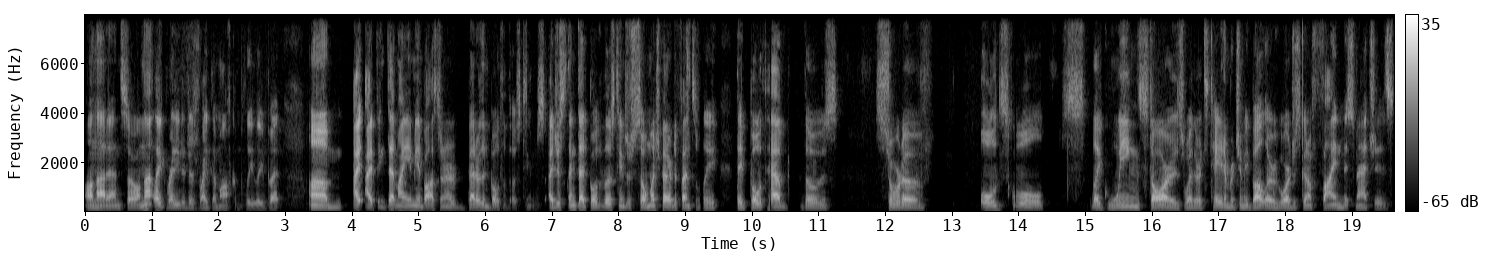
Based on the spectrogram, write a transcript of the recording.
on that end. So I'm not like ready to just write them off completely, but um, I, I think that Miami and Boston are better than both of those teams. I just think that both of those teams are so much better defensively. They both have those sort of old school like wing stars, whether it's Tatum or Jimmy Butler, who are just going to find mismatches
